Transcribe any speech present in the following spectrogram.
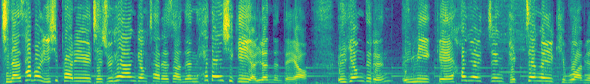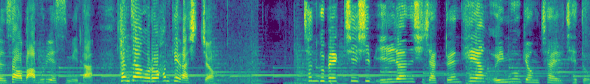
지난 3월 28일 제주해양경찰에서는 해단식이 열렸는데요. 의경들은 의미있게 헌혈증 100장을 기부하면서 마무리했습니다. 현장으로 함께 가시죠. 1971년 시작된 해양의무경찰 제도.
